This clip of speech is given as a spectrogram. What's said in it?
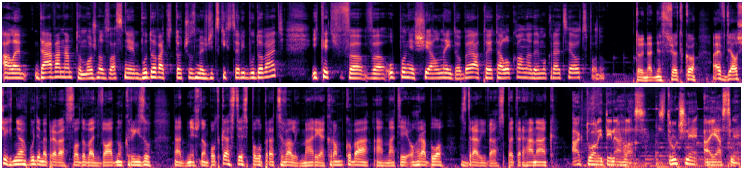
ale dáva nám to možnosť vlastne budovať to, čo sme vždy chceli budovať, i keď v, v úplne šialnej dobe, a to je tá lokálna demokracia od spodu. To je na dnes všetko. Aj v ďalších dňoch budeme pre vás sledovať vládnu krízu. Na dnešnom podcaste spolupracovali Mária Kromková a Matej Ohrablo. Zdraví vás Peter Hanák. Aktuality na hlas. Stručne a jasne.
